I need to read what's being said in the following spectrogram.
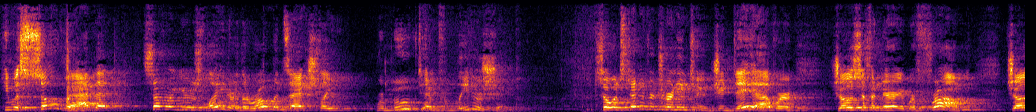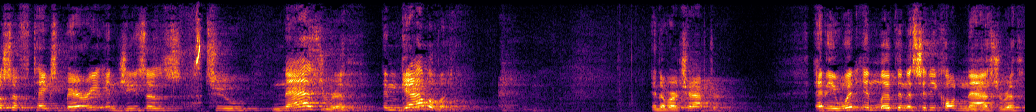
He was so bad that several years later, the Romans actually removed him from leadership. So instead of returning to Judea, where Joseph and Mary were from, Joseph takes Mary and Jesus to Nazareth in Galilee. End of our chapter. And he went and lived in a city called Nazareth,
